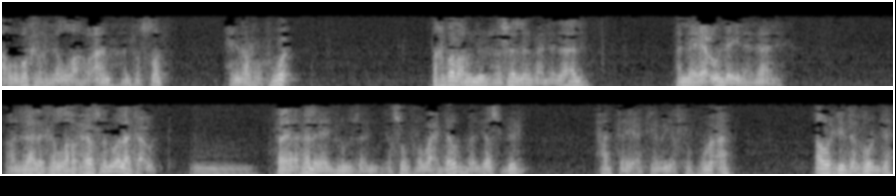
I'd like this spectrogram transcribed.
أبو بكر رضي الله عنه خلف الصف حين الركوع أخبره النبي صلى الله عليه وسلم بعد ذلك ألا يعود إلى ذلك. قال ذلك الله حرصا ولا تعود. فلا يجوز أن يصف وحده بل يصبر حتى يأتي من يصف معه أو يجد فرجة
